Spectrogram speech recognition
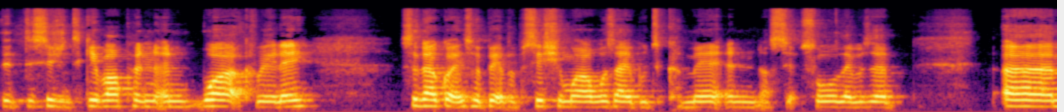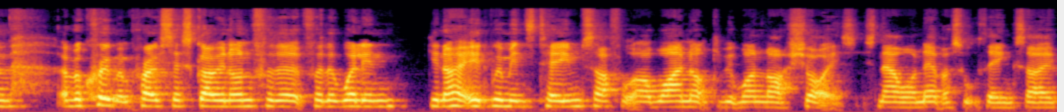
the decision to give up and, and work really. So now I got into a bit of a position where I was able to commit, and I saw there was a um, a recruitment process going on for the for the Welling United women's team. So I thought, oh, why not give it one last shot? It's, it's now or never sort of thing. So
